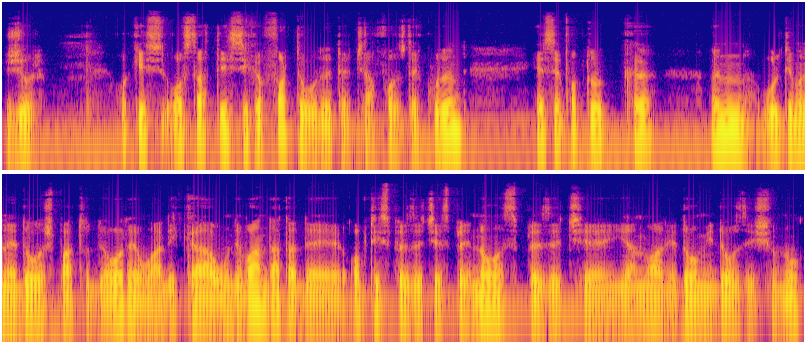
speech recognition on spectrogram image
jur. O, chestie, o statistică foarte urâtă ce a fost de curând este faptul că în ultimele 24 de ore, adică undeva în data de 18 spre 19 ianuarie 2021,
